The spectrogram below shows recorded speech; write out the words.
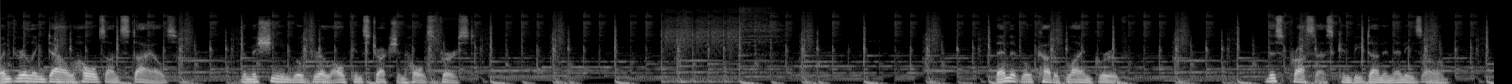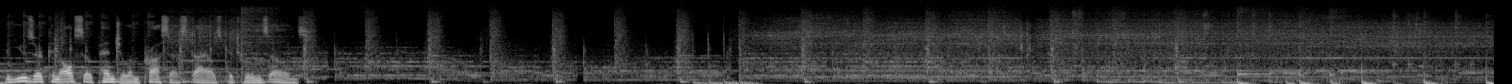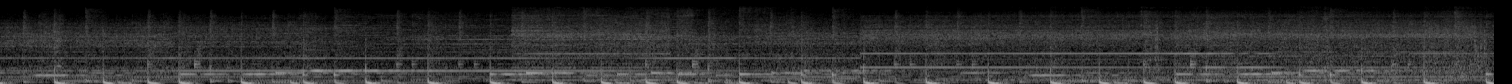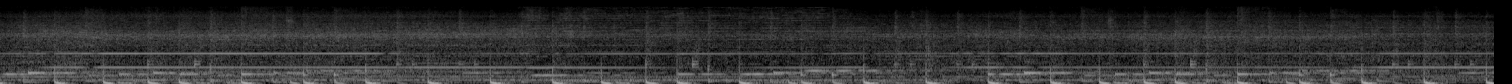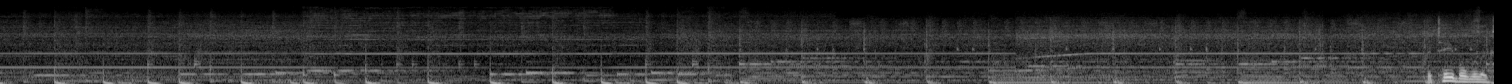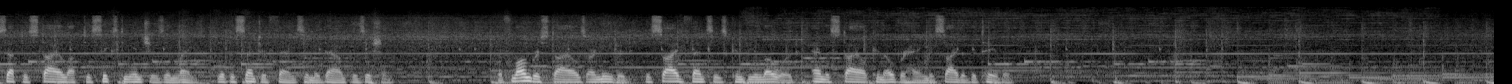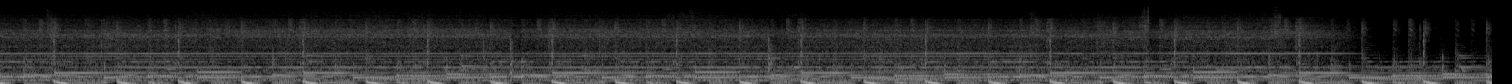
When drilling dowel holes on stiles, the machine will drill all construction holes first. Then it will cut a blind groove. This process can be done in any zone. The user can also pendulum process dials between zones. The table will accept a stile up to 60 inches in length with the center fence in the down position. If longer stiles are needed, the side fences can be lowered and the stile can overhang the side of the table.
